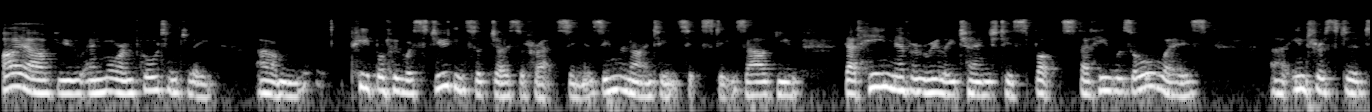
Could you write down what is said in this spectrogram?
I argue, and more importantly, um, people who were students of Joseph Ratzinger's in the 1960s argue that he never really changed his spots, that he was always uh, interested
